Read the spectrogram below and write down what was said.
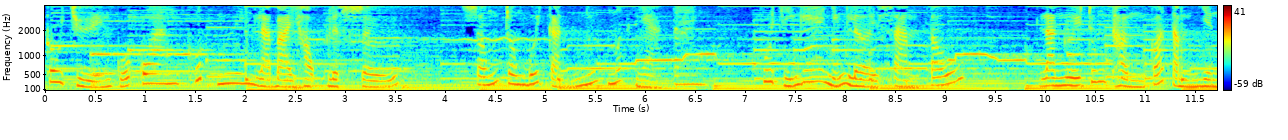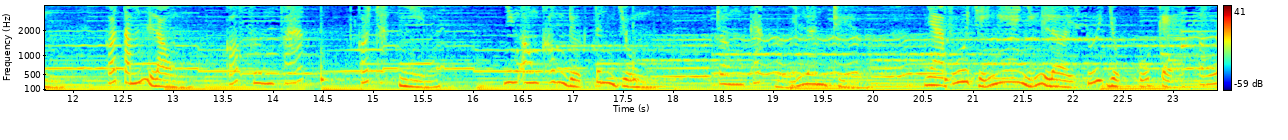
Câu chuyện của quan khuất nguyên là bài học lịch sử. Sống trong bối cảnh nước mất nhà tan vua chỉ nghe những lời sàm tấu. Là người trung thần có tầm nhìn, có tấm lòng, có phương pháp, có trách nhiệm, nhưng ông không được tin dùng trong các buổi lên triều nhà vua chỉ nghe những lời xúi dục của kẻ xấu.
